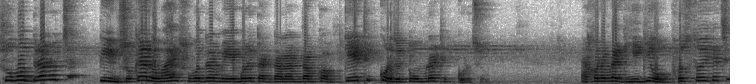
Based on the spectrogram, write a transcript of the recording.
সুভদ্রার হচ্ছে তিনশো। কেন ভাই? সুভদ্রা মেয়ে বলে তার ডালার দাম কম। কে ঠিক করেছে? তোমরা ঠিক করেছ। এখন আমরা গিয়ে গিয়ে অভ্যস্ত হয়ে গেছি।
